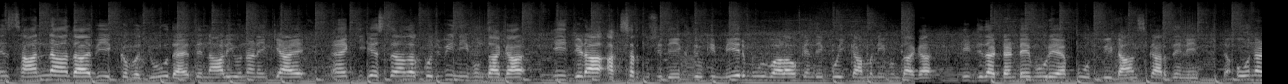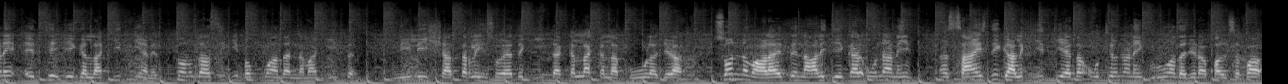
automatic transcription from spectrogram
ਇਨਸਾਨਾਂ ਦਾ ਵੀ ਇੱਕ ਵਜੂਦ ਹੈ ਤੇ ਨਾਲ ਹੀ ਉਹਨਾਂ ਨੇ ਕਿਹਾ ਹੈ ਕਿ ਇਸ ਤਰ੍ਹਾਂ ਦਾ ਕੁਝ ਵੀ ਨਹੀਂ ਹੁੰਦਾਗਾ ਕਿ ਜਿਹੜਾ ਅਕਸਰ ਤੁਸੀਂ ਦੇਖਦੇ ਹੋ ਕਿ ਮੇਰ ਮੂਲ ਵਾਲਾ ਉਹ ਕਹਿੰਦੇ ਕੋਈ ਕੰਮ ਨਹੀਂ ਹੁੰਦਾਗਾ ਕਿ ਜਿਹਦਾ ਡੰਡੇ ਮੂਰੇ ਆ, ਭੂਤ ਵੀ ਡਾਂਸ ਕਰਦੇ ਨੇ। ਤਾਂ ਉਹਨਾਂ ਨੇ ਇੱਥੇ ਇਹ ਗੱਲਾਂ ਕੀਤੀਆਂ ਨੇ। ਤੁਹਾਨੂੰ ਦੱਸੀ ਕਿ ਬੱਬੂਆਂ ਦਾ ਨਵਾਂ ਗੀਤ ਨੀਲੀ ਛਾਤਰ ਲਈ ਸੋਇਆ ਤੇ ਗੀਤ ਦਾ ਕੱਲਾ ਕੱਲਾ ਬੋਲ ਆ ਜਿਹੜਾ ਸੁਣਨ ਵਾਲਾ ਹੈ ਤੇ ਨਾਲ ਹੀ ਜੇਕਰ ਉਹਨਾਂ ਨੇ ਸਾਇੰਸ ਦੀ ਗੱਲ ਕੀਤੀ ਹੈ ਤਾਂ ਉੱਥੇ ਉਹਨਾਂ ਨੇ ਗੁਰੂਆਂ ਦਾ ਜਿਹੜਾ ਫਲਸਫਾ,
